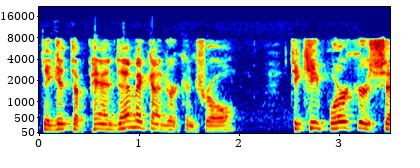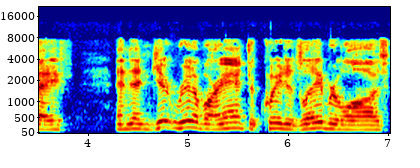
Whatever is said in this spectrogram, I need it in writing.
to get the pandemic under control, to keep workers safe, and then get rid of our antiquated labor laws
